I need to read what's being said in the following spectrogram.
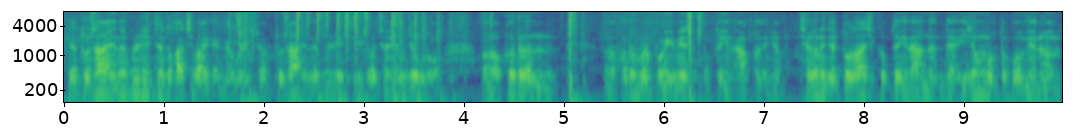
이제 두산 에너빌리티도 같이 봐야 된다고 그랬죠. 두산 에너빌리티도 전형적으로 어, 그런 어, 흐름을 보이면서 급등이 나왔거든요. 최근에 이제 또 다시 급등이 나왔는데 이 종목도 보면은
